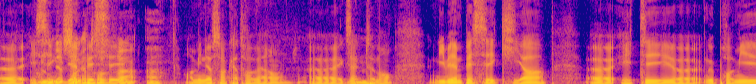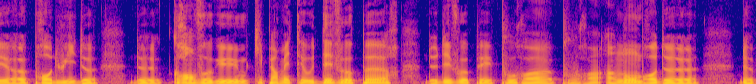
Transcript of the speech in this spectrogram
Euh, et c'est l'IBM PC en 1981, euh, exactement. L'IBM PC qui a euh, été le premier produit de, de grand volume qui permettait aux développeurs de développer pour, pour un nombre de, de,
